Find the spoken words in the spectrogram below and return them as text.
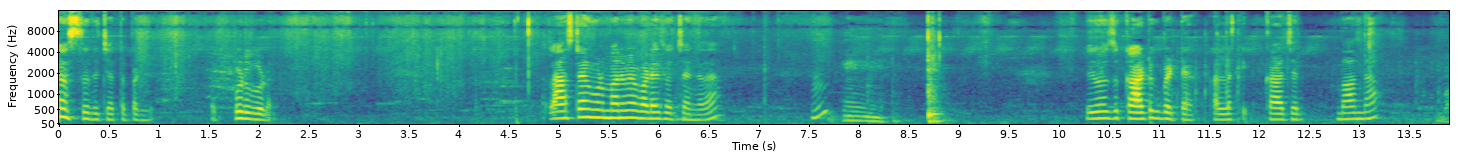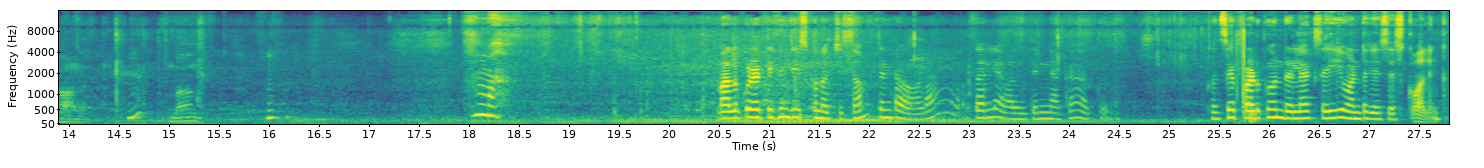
వస్తుంది చెత్తబండి. ఎప్పుడు గూడా. లాస్ట్ టైం గూడా మనమే పడేసి వచ్చాం! హ్మ్. ఈరోజు కాటుక పెట్టా కళ్ళకి కాజల్. బాగుంది! వాళ్ళకి కూడా టిఫిన్ తీసుకొని వచ్చేసాం. తింటావా వాడ? సర్లే వాళ్ళు తిన్నాక. కొంతసేపు పడుకొని రిలాక్స్ అయ్యి వంట చేసేసుకోవాలి ఇంకా.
